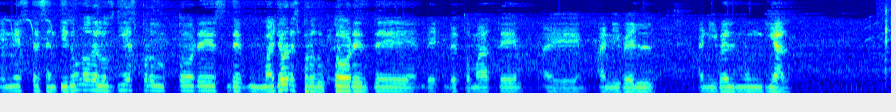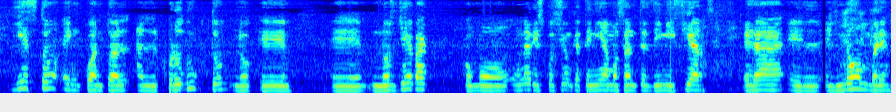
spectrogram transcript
en este sentido, uno de los 10 productores, de, mayores productores de, tomate eh, a, nivel, a nivel mundial. Y esto en cuanto al, al producto, lo que eh, nos lleva como una discusión que teníamos antes de iniciar, era el, el nombre,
